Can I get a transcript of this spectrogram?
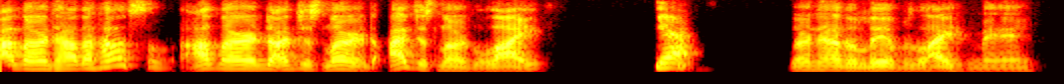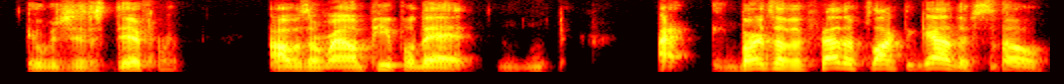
I learned how to hustle. I learned. I just learned. I just learned life. Yeah. learned how to live life, man. It was just different. I was around people that I, birds of a feather flock together. So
